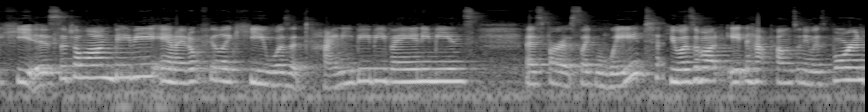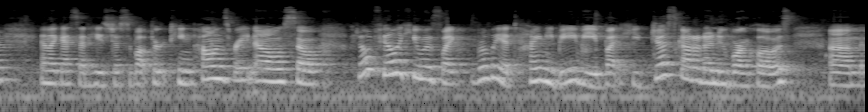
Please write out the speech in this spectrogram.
he is such a long baby and I don't feel like he was a tiny baby by any means as far as like weight. He was about eight and a half pounds when he was born. And like I said, he's just about 13 pounds right now. So I don't feel like he was like really a tiny baby, but he just got out of newborn clothes um,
